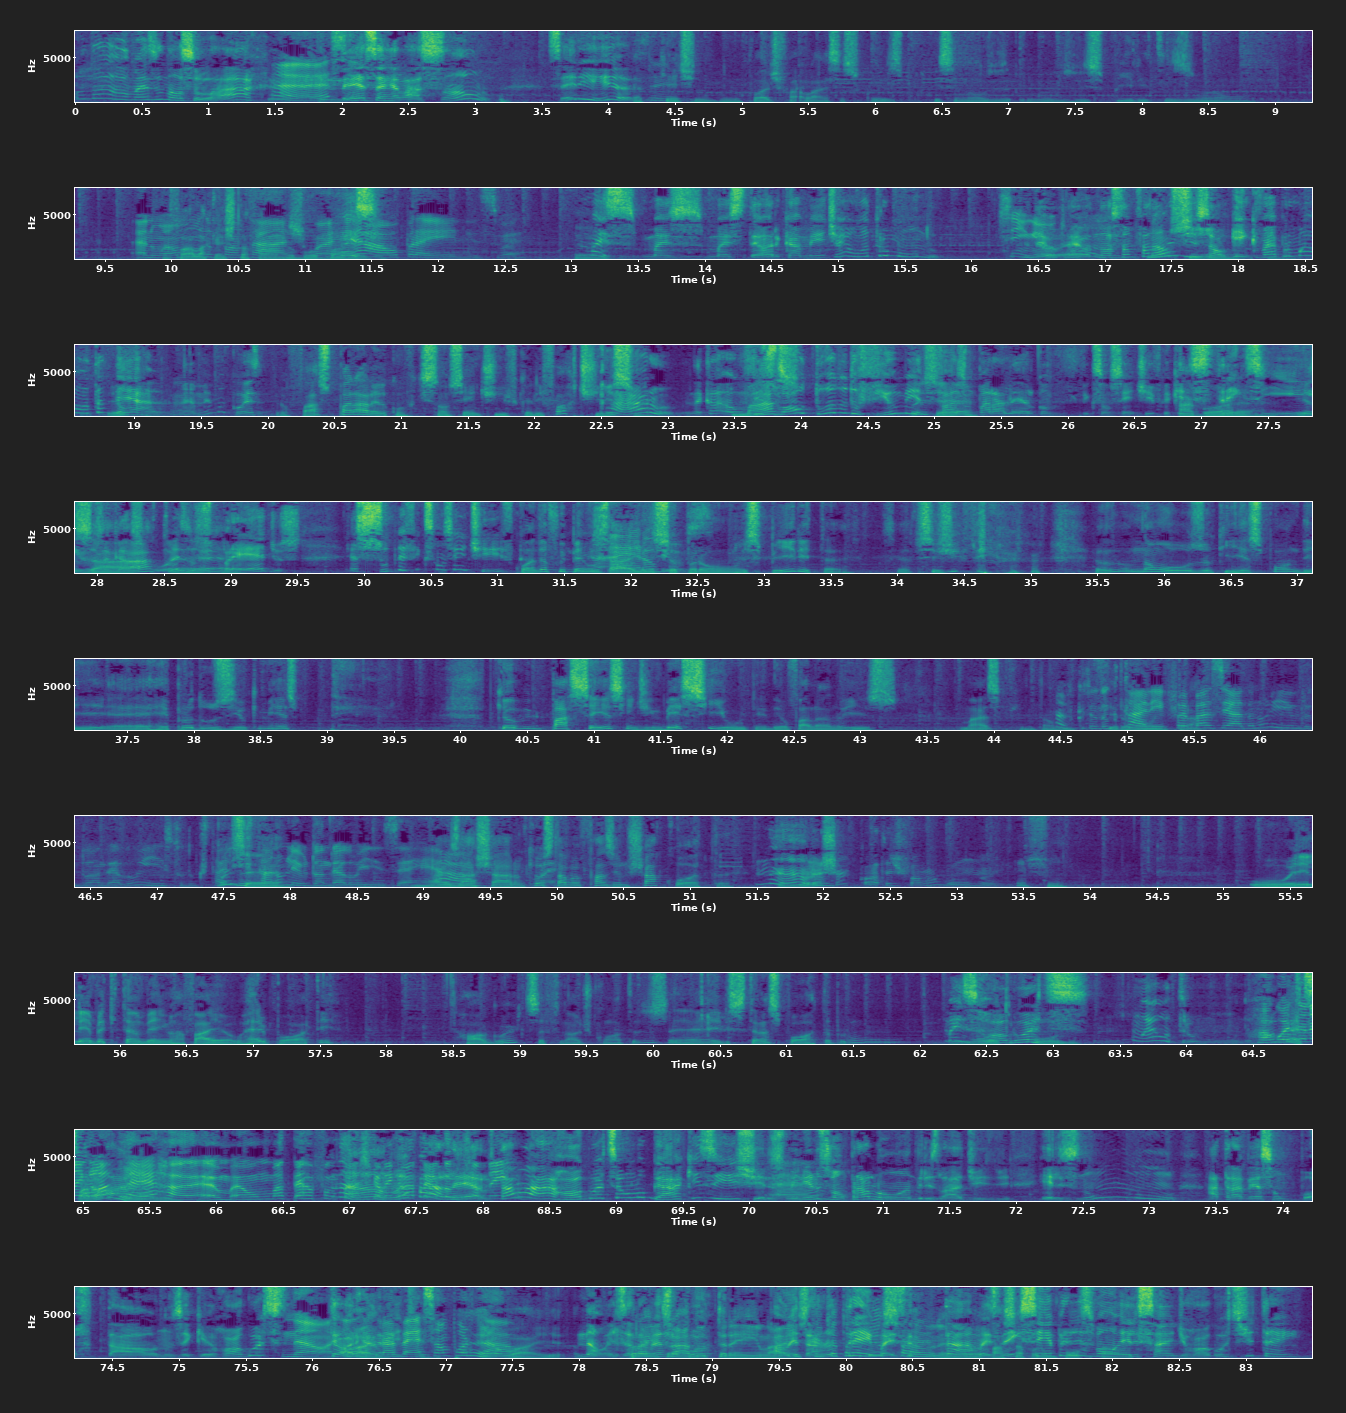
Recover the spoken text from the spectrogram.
Não, mas o nosso lar, É, sim. nessa relação, seria. É porque a gente não pode falar essas coisas, porque senão os, os espíritos vão. É, não é um Fala mundo que a gente tá falando fantástico, é bobagem. real pra eles, ué. É. Mas, mas, mas teoricamente é outro mundo. Sim, é É, mundo. nós estamos falando Não, disso. sim. Alguém que vai pra uma outra Eu- terra. É a mesma coisa. Eu faço paralelo com ficção científica ali fortíssimo. Claro. É O Mas- visual todo do filme Pois faz é. um paralelo com ficção científica, aqueles Agora, trenzinhos, exato, aquelas coisas, é. os prédios. É super ficção científica. Quando eu fui perguntar Zero. isso para um espírita, de ver. Eu não, ouso aqui responder, é, reproduzir o que me respondeu. Porque eu me passei assim de imbecil, entendeu? Falando isso. Mas, enfim, então. Não, porque tudo que tá não ali foi baseado no livro do André Luiz. Tudo que está Pois ali está é. no livro do André Luiz. É real. Mas acharam que eu Ué. estava fazendo chacota. Não, entendeu? não é chacota de forma alguma. Enfim. O, ele lembra que também, o Rafael, Harry Potter, Hogwarts, afinal de contas, é, ele se transporta para um, Mas um outro Hogwarts. Não é outro mundo. Hogwarts é, é na paralelo. Inglaterra. É, é uma terra fantástica Não, na não é Inglaterra. não paralelo. precisa Tá lá. Hogwarts é um lugar que existe. Eles, É. meninos vão pra Londres lá de, de- eles não, não atravessam um portal, não sei o que. Hogwarts. Não, eles atravessam um É, portal. uai. Não, eles Pra atravessam entrar o no por- trem lá, Ao eles entrar têm no que trem, mas, né, tá, mas nem por um sempre eles vão, eles saem de Hogwarts de trem.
